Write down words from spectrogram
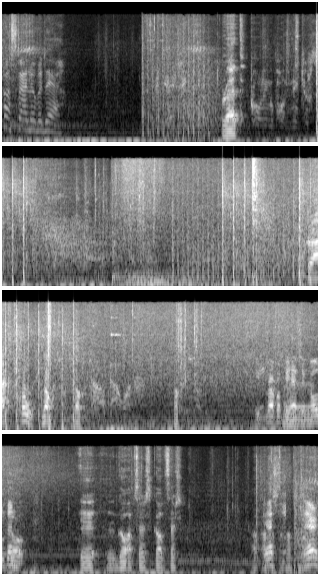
Hostile over there. Red. Calling upon nature's Cracked. Oh, knocked, knocked. He probably has a Uh, golden. Go, uh, uh, go upstairs. Go upstairs. Up, up, Yes, up, up. there.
